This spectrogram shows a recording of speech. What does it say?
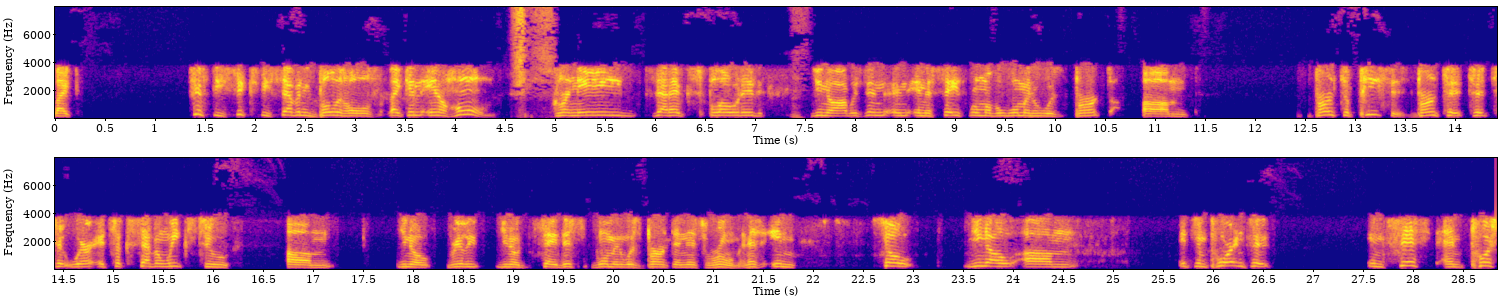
like 50, 60, 70 bullet holes, like in, in a home. Grenades that exploded. You know, I was in, in, in the safe room of a woman who was burnt, um, burnt to pieces, burnt to, to, to where it took seven weeks to, um, you know, really, you know, say this woman was burnt in this room. And it's in, so, you know, um, it's important to insist and push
